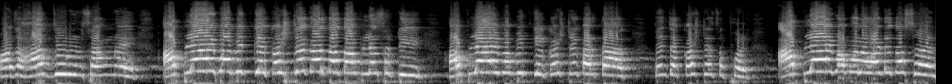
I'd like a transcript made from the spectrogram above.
माझा हात जोडून सांग नाही. आपल्या आई बाप इतके कष्ट करतात आपल्यासाठी. आपल्या आई बाप इतके कष्ट करतात. त्यांच्या कष्टाचं फळ आपल्या आई बापाला वाटत असेल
